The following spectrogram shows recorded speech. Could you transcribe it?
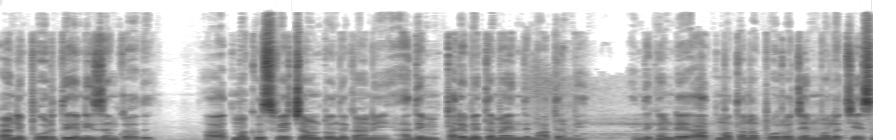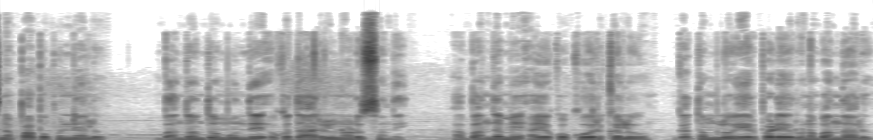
కానీ పూర్తిగా నిజం కాదు. ఆత్మకు స్వేచ్ఛ ఉంటుంది కానీ అది పరిమితమైంది మాత్రమే. ఎందుకంటే ఆత్మ తన పూర్వజన్మలో చేసిన పాపపుణ్యాలు బంధంతో ముందే ఒక దారిలో నడుస్తుంది. ఆ బంధమే ఆ యొక్క కోరికలు గతంలో ఏర్పడే రుణబంధాలు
